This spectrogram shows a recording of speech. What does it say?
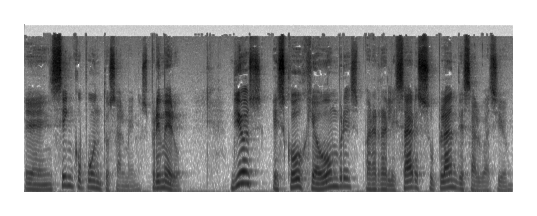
en cinco puntos al menos. Primero, Dios escoge a hombres para realizar su plan de salvación.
